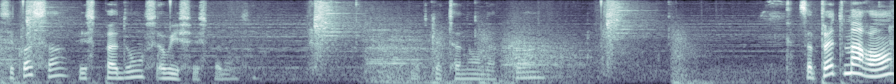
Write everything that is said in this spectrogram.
C'est quoi ça? Espadon Ah oui, c'est espadon ça. Notre katana on n'a pas. Ça peut être marrant.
